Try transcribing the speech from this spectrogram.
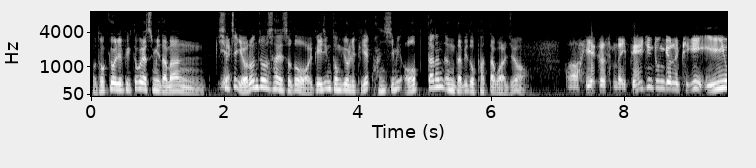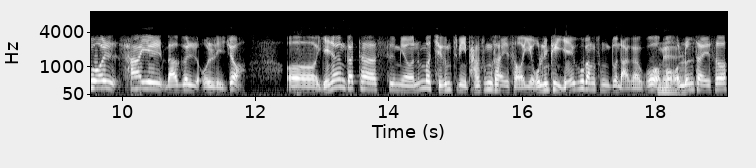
뭐 도쿄올림픽도 그랬습니다만 실제 여론조사에서도 베이징 동계올림픽에 관심이 없다는 응답이 높았다고 하죠. 어, 예, 그렇습니다. 이 베이징 동계올림픽이 2월 4일 막을 올리죠. 어, 예년 같았으면 뭐 지금쯤 이 방송사에서 이 올림픽 예고 방송도 나가고 네. 뭐 언론사에서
